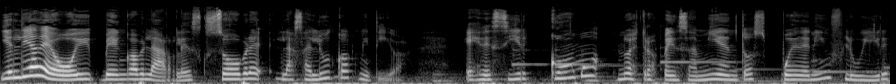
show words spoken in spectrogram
Y el día de hoy vengo a hablarles sobre la salud cognitiva, es decir, cómo nuestros pensamientos pueden influir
